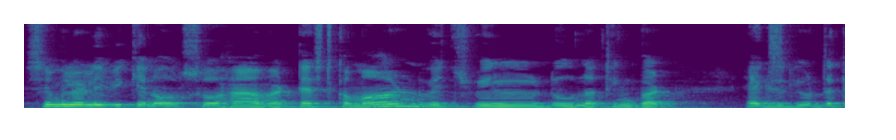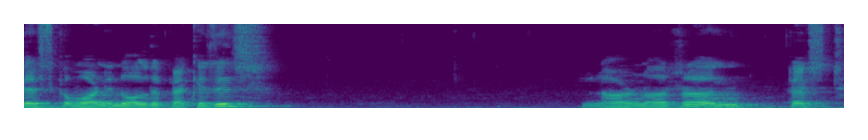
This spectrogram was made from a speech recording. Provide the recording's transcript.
similarly we can also have a test command which will do nothing but execute the test command in all the packages. Lerna run test.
